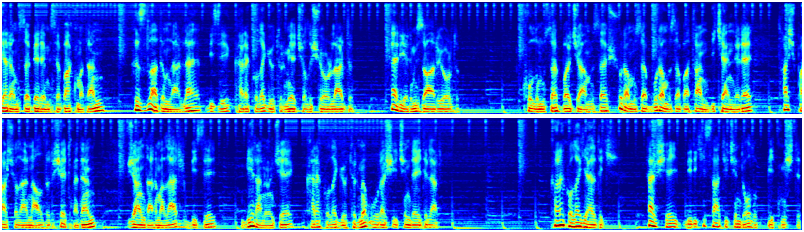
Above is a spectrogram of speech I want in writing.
Yaramıza beremize bakmadan hızlı adımlarla bizi karakola götürmeye çalışıyorlardı. Her yerimiz ağrıyordu. Kolumuza, bacağımıza, şuramıza, buramıza batan dikenlere taş parçalarını aldırış etmeden jandarmalar bizi bir an önce karakola götürme uğraşı içindeydiler. Karakola geldik. Her şey bir iki saat içinde olup bitmişti.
